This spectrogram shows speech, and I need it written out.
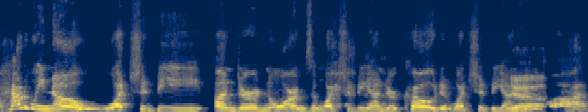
how do we know what should be under norms and what should be under code and what should be under yeah. law?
